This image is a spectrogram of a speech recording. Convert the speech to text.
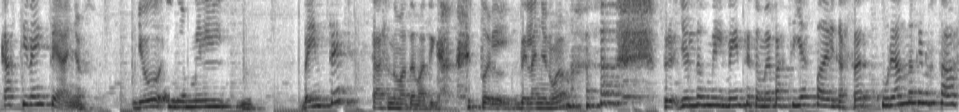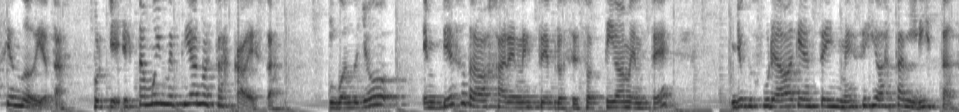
casi 20 años. Yo en 2020, estaba haciendo matemática, esto del, año nuevo, pero yo en 2020 tomé pastillas para adelgazar jurando que no estaba haciendo dieta, porque está muy metida en nuestras cabezas. Y cuando yo empiezo a trabajar en este proceso activamente, yo juraba que en seis meses iba a estar lista.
